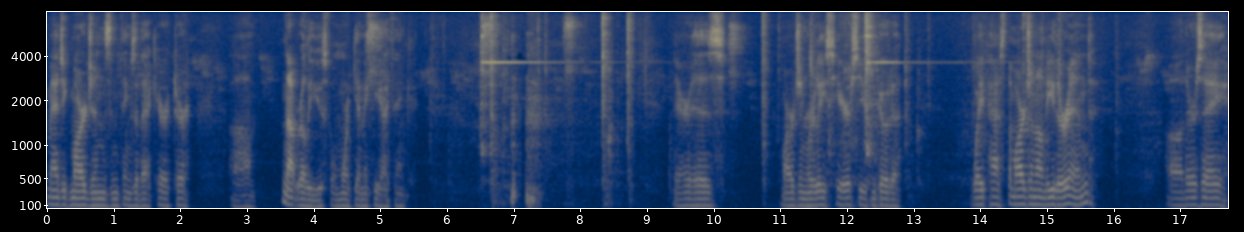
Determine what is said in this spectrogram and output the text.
magic margins and things of that character, um, not really useful, more gimmicky, I think. there is margin release here, so you can go to way past the margin on either end. Uh, there's a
